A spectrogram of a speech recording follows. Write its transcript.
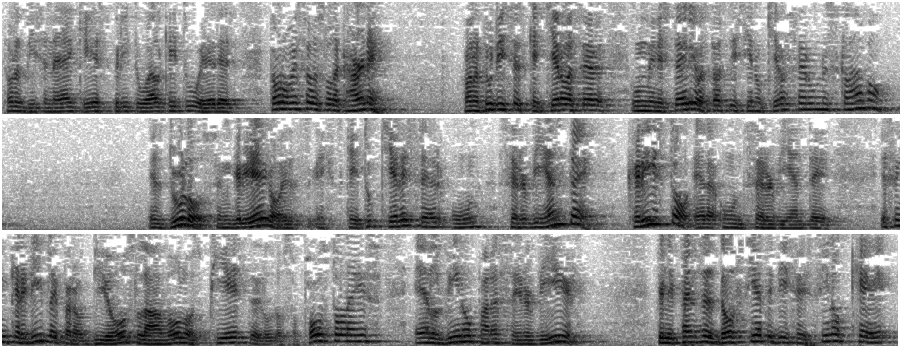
todos dicen, ay, qué espiritual que tú eres. Todo eso es la carne. Cuando tú dices que quiero hacer un ministerio, estás diciendo, quiero ser un esclavo. Es dulos en griego, es, que tú quieres ser un serviente. Cristo era un serviente. Es increíble, pero Dios lavó los pies de los apóstoles, Él vino para servir. Filipenses 2.7 dice, sino que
